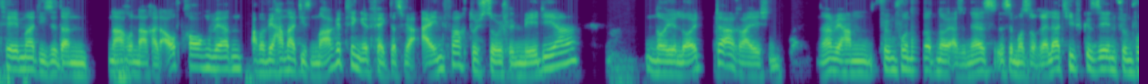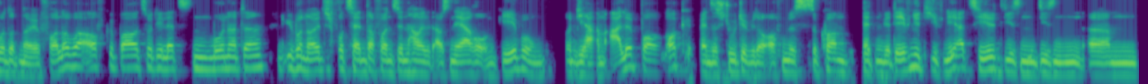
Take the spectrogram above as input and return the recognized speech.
Thema, die sie dann nach und nach halt aufbrauchen werden. Aber wir haben halt diesen Marketing-Effekt, dass wir einfach durch Social Media neue Leute erreichen. Na, wir haben 500 neue, also ne, es ist immer so relativ gesehen, 500 neue Follower aufgebaut, so die letzten Monate. Über 90 Prozent davon sind halt aus näherer Umgebung. Und die haben alle Bock, wenn das Studio wieder offen ist, zu kommen. Hätten wir definitiv nie erzielt, diesen, diesen, ähm,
